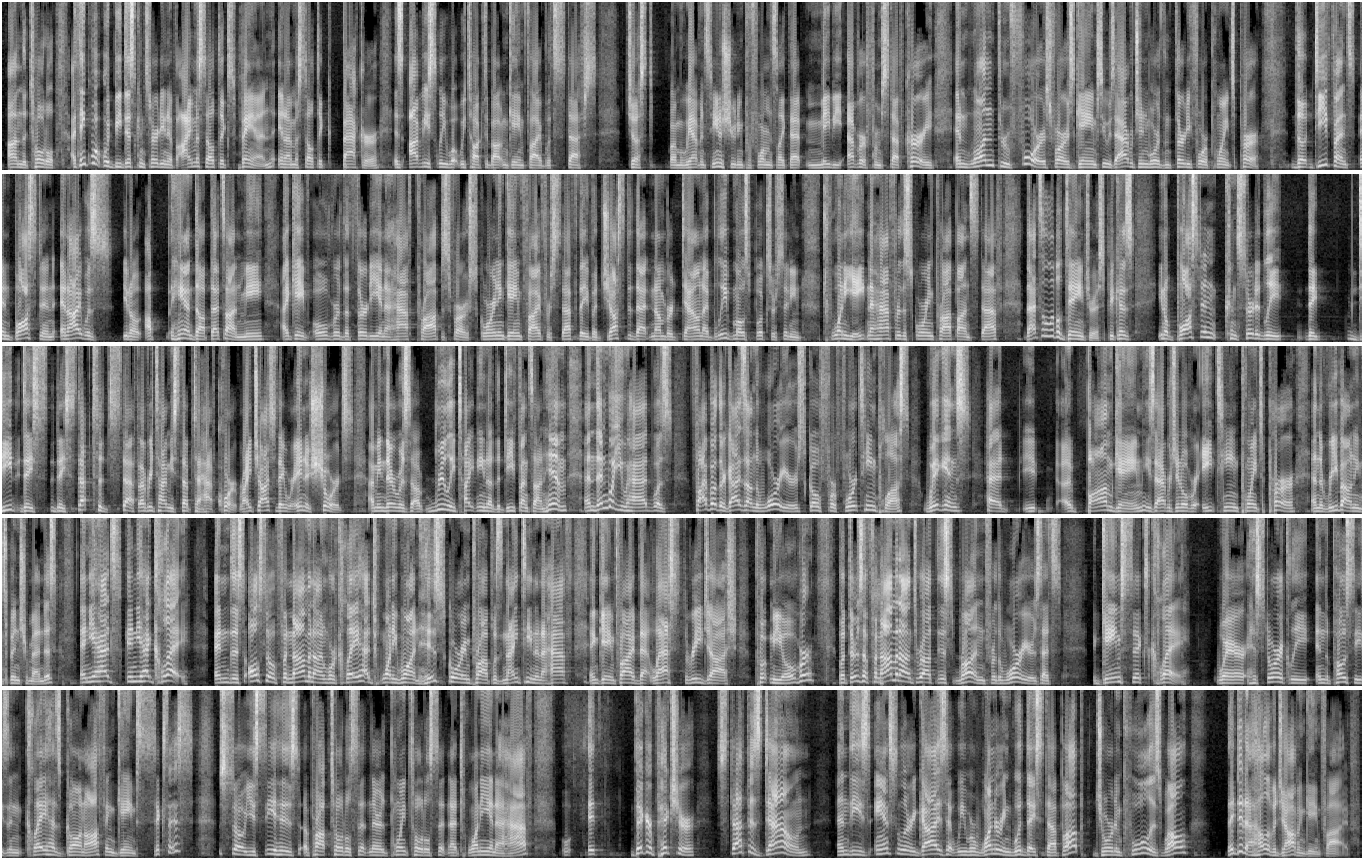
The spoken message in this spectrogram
on the total. I think what would be disconcerting if I'm a Celtics fan and I'm a Celtic backer is obviously what we talked about in Game Five with Steph's just. I mean, we haven't seen a shooting performance like that maybe ever from Steph Curry. And one through four, as far as games, he was averaging more than 34 points per. The defense in Boston, and I was, you know, up, hand up, that's on me. I gave over the 30 and a half prop as far as scoring in game five for Steph. They've adjusted that number down. I believe most books are sitting 28 and a half for the scoring prop on Steph. That's a little dangerous because, you know, Boston concertedly, they They they stepped to Steph every time he stepped to half court, right, Josh? They were in his shorts. I mean, there was a really tightening of the defense on him. And then what you had was five other guys on the Warriors go for 14 plus. Wiggins had a bomb game. He's averaging over 18 points per, and the rebounding's been tremendous. And you had and you had Clay. And this also phenomenon where Clay had 21. His scoring prop was 19 and a half in game five. That last three, Josh, put me over. But there's a phenomenon throughout this run for the Warriors that's game six Clay, where historically in the postseason, Clay has gone off in game sixes. So you see his uh, prop total sitting there, point total sitting at 20 and a half. It, bigger picture, Steph is down and these ancillary guys that we were wondering would they step up, Jordan Poole as well, they did a hell of a job in game five.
